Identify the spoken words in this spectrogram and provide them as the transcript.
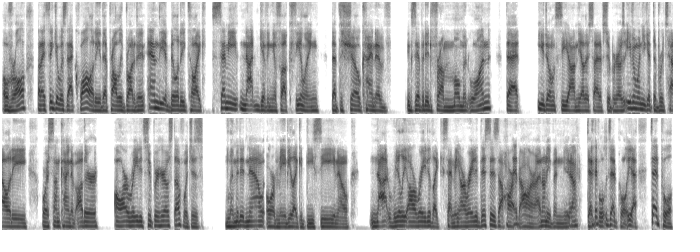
overall, but I think it was that quality that probably brought it in and the ability to like semi not giving a fuck feeling that the show kind of exhibited from moment one that you don't see on the other side of superheroes. Even when you get the brutality or some kind of other R rated superhero stuff, which is limited now, or maybe like a DC, you know, not really R rated, like semi R rated. This is a hard R. I don't even, you know, Deadpool, Deadpool, yeah, Deadpool.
